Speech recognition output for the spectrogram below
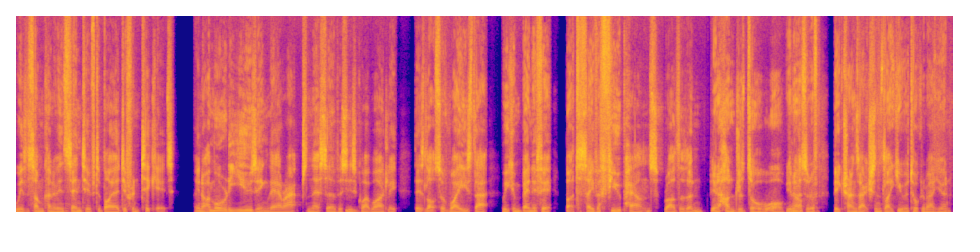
with some kind of incentive to buy a different ticket, you know, I'm already using their apps and their services Mm. quite widely. There's lots of ways that we can benefit, but to save a few pounds rather than you know hundreds or, or you know sort of big transactions like you were talking about, Ewan.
